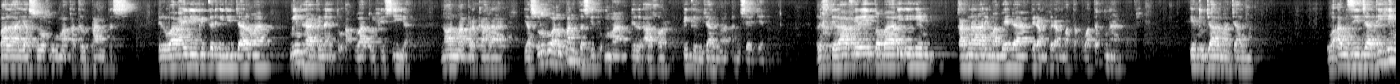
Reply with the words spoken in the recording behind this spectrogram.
fala yasluhu maka terpantes lil wahidi pikir hiji jalma min hatina itu aqwatul hisiyah. Non ma perkara yasluhu anu pantes itu emma lil akhir pikir jalma anu sejen. Likhtilafi ihim karena narima beda pirang-pirang watak-watakna itu jalma-jalma. Wa amzijatihim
